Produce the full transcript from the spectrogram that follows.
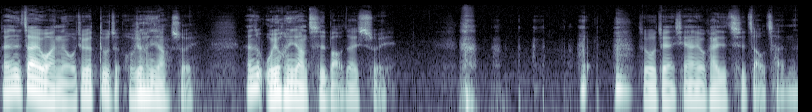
但是再晚了，我就肚子，我就很想睡，但是我又很想吃饱再睡，所以我现在现在又开始吃早餐了。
